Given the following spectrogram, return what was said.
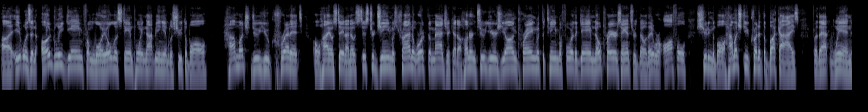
Uh, it was an ugly game from Loyola's standpoint, not being able to shoot the ball. How much do you credit Ohio State? I know Sister Jean was trying to work the magic at 102 years young, praying with the team before the game. No prayers answered, though. They were awful shooting the ball. How much do you credit the Buckeyes for that win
